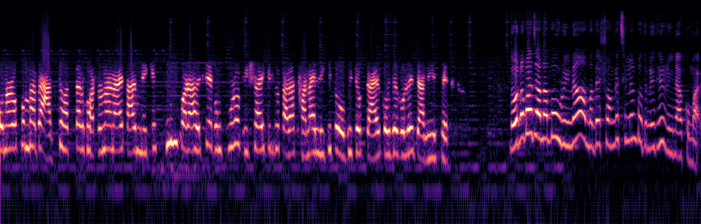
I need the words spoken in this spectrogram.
কোনো রকম ভাবে আত্মহত্যার ঘটনা নয়। তার মেয়েকে খুন করা হয়েছে এবং পুরো বিষয়ে কিন্তু তারা থানায় লিখিত অভিযোগ দায়ের করবে বলে জানিয়েছে ধন্যবাদ জানাব রিনা। আমাদের সঙ্গে ছিলেন প্রতিনিধি রিনা কুমার।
